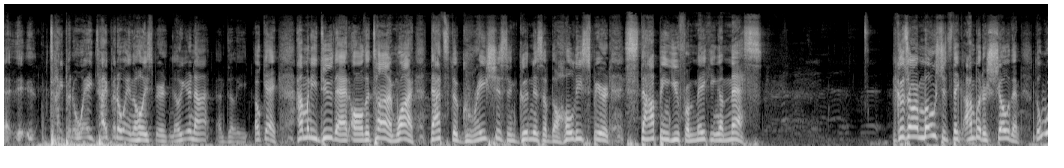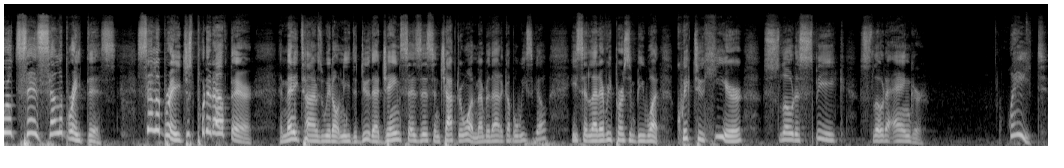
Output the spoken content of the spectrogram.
Uh, uh, type it away, type it away. And the Holy Spirit, no, you're not. And delete. Okay, how many do that all the time? Why? That's the gracious and goodness of the Holy Spirit stopping you from making a mess. Because our emotions think, I'm going to show them. The world says, celebrate this. Celebrate, just put it out there. And many times we don't need to do that. James says this in chapter one. Remember that a couple weeks ago? He said, Let every person be what? Quick to hear, slow to speak, slow to anger. Wait.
